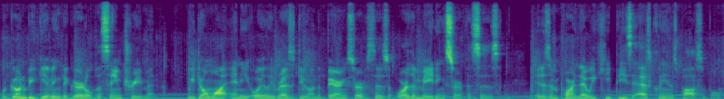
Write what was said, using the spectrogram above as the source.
We're going to be giving the girdle the same treatment. We don't want any oily residue on the bearing surfaces or the mating surfaces. It is important that we keep these as clean as possible.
